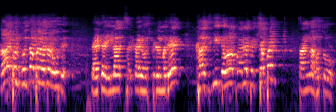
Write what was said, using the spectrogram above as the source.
काय पण कोणता पण आजार होऊ दे. त्याचा इलाज सरकारी हॉस्पिटलमध्ये. खाजगी दवाखान्यापेक्षा पण चांगला होतो.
